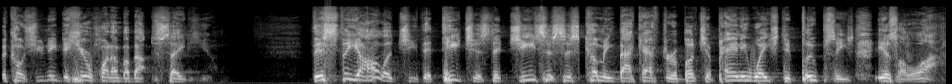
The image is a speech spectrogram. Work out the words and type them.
Because you need to hear what I'm about to say to you. This theology that teaches that Jesus is coming back after a bunch of panty waisted poopsies is a lie.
